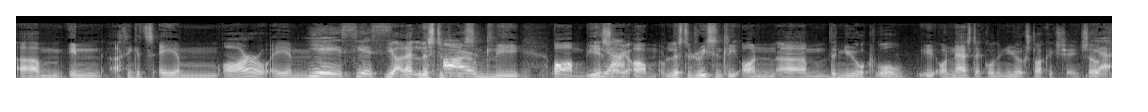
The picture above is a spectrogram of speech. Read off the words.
um, in, I think it's AMR or AM. Yes, yes. Yeah, that listed ARM. recently. ARM, yes, Yeah. sorry, ARM listed recently on um, the New York or on Nasdaq or the New York Stock Exchange. So Yeah.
